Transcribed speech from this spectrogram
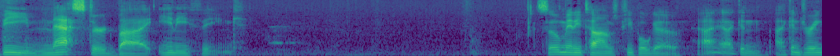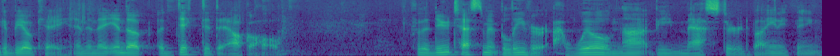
be mastered by anything. So many times people go, I, I, can, I can drink and be okay, and then they end up addicted to alcohol. For the New Testament believer, I will not be mastered by anything.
